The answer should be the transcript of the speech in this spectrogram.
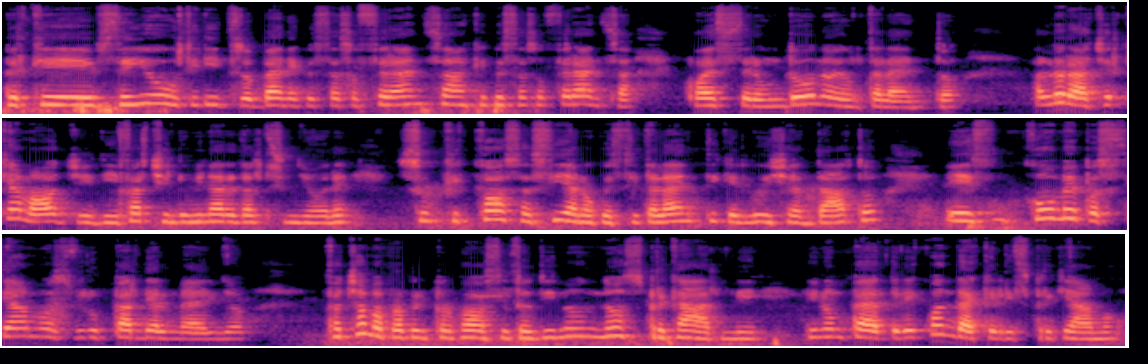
perché se io utilizzo bene questa sofferenza, anche questa sofferenza può essere un dono e un talento. Allora cerchiamo oggi di farci illuminare dal Signore su che cosa siano questi talenti che Lui ci ha dato e come possiamo svilupparli al meglio. Facciamo proprio il proposito di non, non sprecarli, di non perderli. Quando è che li sprechiamo?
